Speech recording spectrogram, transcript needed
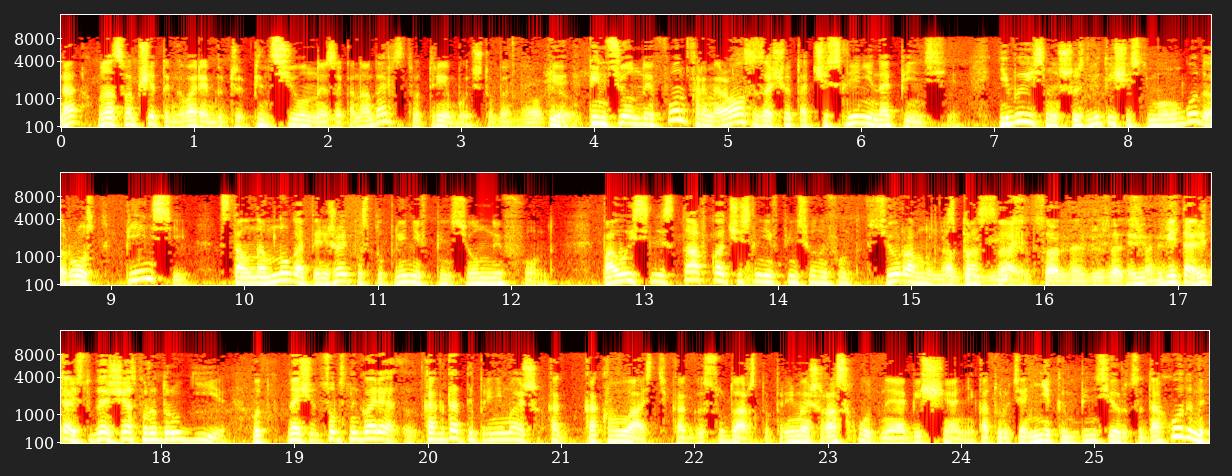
Да? У нас, вообще-то говоря, бюджет, пенсионное законодательство требует, чтобы и пенсионный фонд формировался за счет отчислений на пенсии. И выяснилось, что с 2007 года рост пенсий стал намного опережать поступление в пенсионный фонд. Повысили ставку отчислений в пенсионный фонд, все равно не А спасает. социальные обязательства. они Виталий, Виталий, туда сейчас про другие. Вот, значит, собственно говоря, когда ты принимаешь, как, как власть, как государство, принимаешь расходные обещания, которые у тебя не компенсируются доходами,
